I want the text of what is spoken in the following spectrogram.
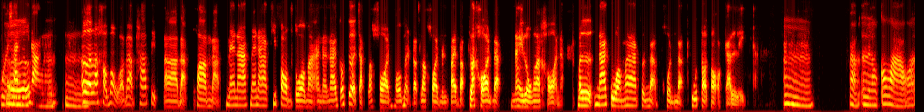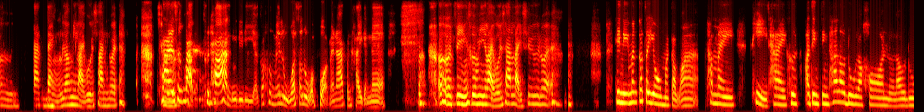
เวอร์ชันนี้ดังเออ แล้วเขาบอกว่าแบบภาพติดตาแบบความแบบแม่นาคแม่นาคที่ฟอร์มตัวมาอันนั้นก็เกิดจากละครเพราะเหมือนแบบละครมันไปแบบละครแบบในโรงละครอะ มันน่ากลัวมากจนแบบคนแบบพูดต่อๆกันอะไรอย่างเงี้ยอืมแบบเออเราก็ว้าวว่าเออการแต่งเรื่องมีหลายเวอร์ชันด้วย ใช่ซึ่งแบบคือถ้าอ่านดูดีๆก็คือไม่รู้ว่าสรุปว่าผัวแม่นาคเป็นใครกันแน่ เออ จริงคือมีหลายเวอร์ชันหลายชื่อด้วย ทีนี้มันก็จะโยงมากับว่าทำไมผีไทยคือเอาจริง ๆ ถ้าเราดูละครหรือเราดู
